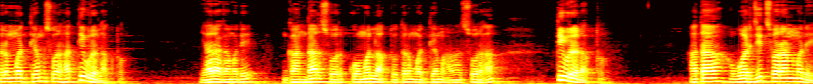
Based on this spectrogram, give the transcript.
तर मध्यम स्वर हा तीव्र लागतो. या रागामध्ये गांधार स्वर कोमल लागतो तर मध्यम हा स्वर हा तीव्र लागतो. आता वर्जित स्वरांमध्ये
